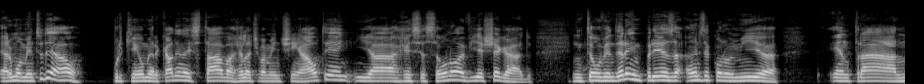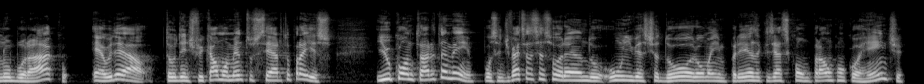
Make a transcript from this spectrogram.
era o momento ideal porque o mercado ainda estava relativamente em alta e a recessão não havia chegado. Então, vender a empresa antes da economia entrar no buraco é o ideal. Então, identificar o momento certo para isso. E o contrário também. Pô, se estivesse assessorando um investidor ou uma empresa quisesse comprar um concorrente,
